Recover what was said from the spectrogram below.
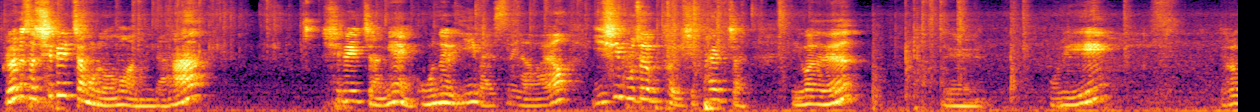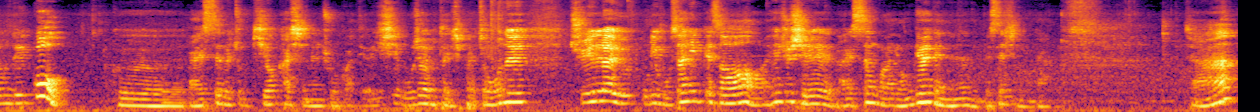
그러면서 11장으로 넘어갑니다. 11장에 오늘 이 말씀이 나와요. 25절부터 28절. 이거는 네, 우리 여러분들이 꼭 그 말씀을 좀 기억하시면 좋을 것 같아요. 25절부터 28절. 오늘 주일날 우리 목사님께서 해주실 말씀과 연결되는 메시지입니다. 자,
